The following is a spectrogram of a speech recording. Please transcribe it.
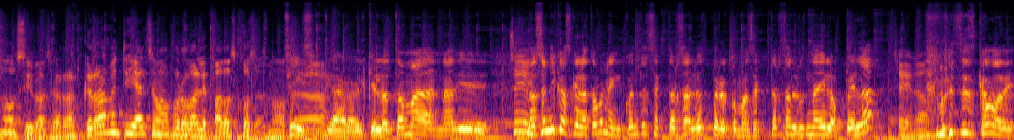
no se iba a cerrar. Que realmente ya el semáforo vale para dos cosas, ¿no? O Sí, sea, sí, claro. El que lo toma nadie. Sí. Los únicos que lo toman en cuenta es sector salud, pero como sector salud nadie lo pela, Sí, no. pues es como de.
